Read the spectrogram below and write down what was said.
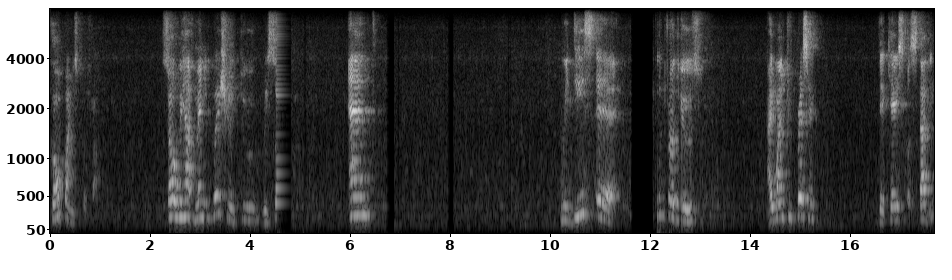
company's profile? So we have many questions to resolve. And with this uh, introduce, I want to present the case of study.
